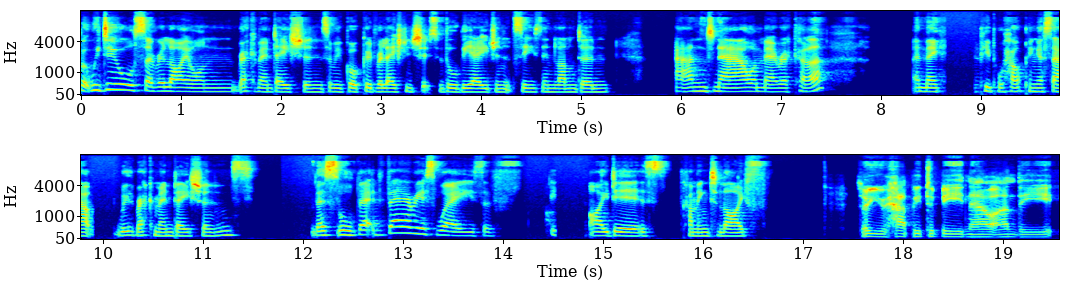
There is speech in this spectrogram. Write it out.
But we do also rely on recommendations, and we've got good relationships with all the agencies in London and now America. And they people helping us out with recommendations. There's all various ways of ideas coming to life. So, are you happy to be now on the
